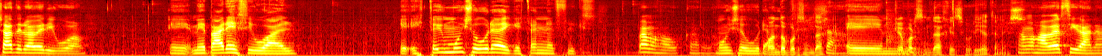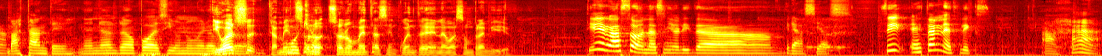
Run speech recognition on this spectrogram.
ya te lo averiguo. Eh, me parece igual. Eh, estoy muy segura de que está en Netflix. Vamos a buscarlo. Muy segura. ¿Cuánto porcentaje? Eh, ¿Qué porcentaje de seguridad tenés? Vamos a ver si gana. Bastante. No, no- no puedo decir un número. Igual so- también mucho. solo, solo metas se encuentran en Amazon Prime Video. Tiene razón la señorita. Gracias. Sí, está en Netflix. Ajá.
